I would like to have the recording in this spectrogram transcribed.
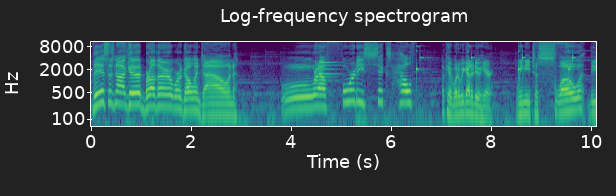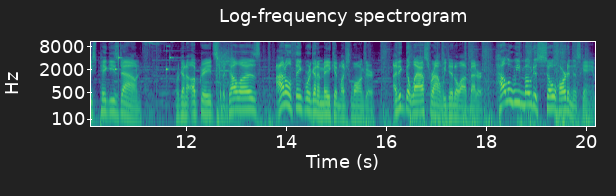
This is not good, brother. We're going down. Ooh, we're at 46 health. Okay, what do we got to do here? We need to slow these piggies down. We're going to upgrade Spidellas. I don't think we're going to make it much longer. I think the last round we did a lot better. Halloween mode is so hard in this game.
